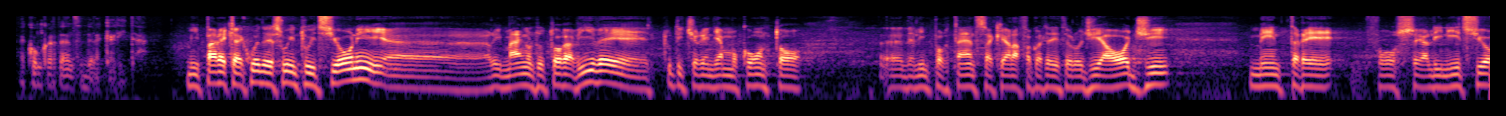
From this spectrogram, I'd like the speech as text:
la concordanza della carità. Mi pare che alcune delle sue intuizioni eh, rimangano tuttora vive, tutti ci rendiamo conto eh, dell'importanza che ha la facoltà di teologia oggi, mentre forse all'inizio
